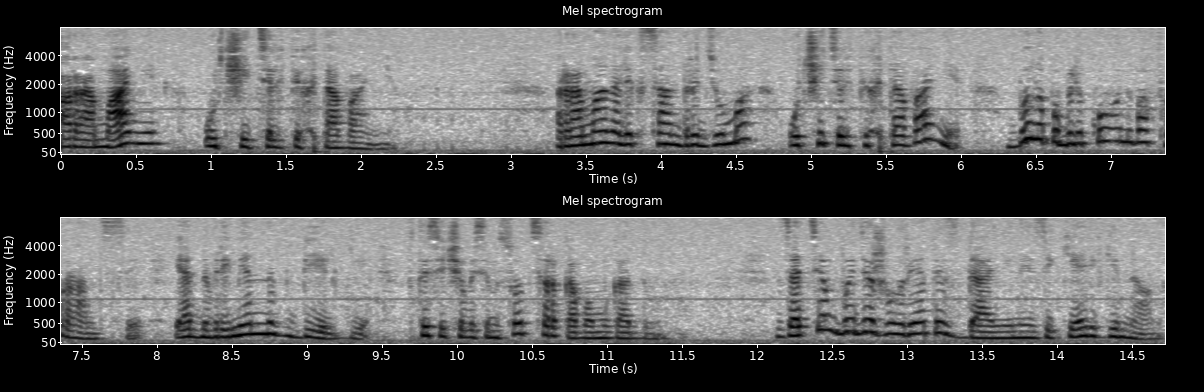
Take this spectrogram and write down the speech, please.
о романе «Учитель фехтования». Роман Александра Дюма «Учитель фехтования» был опубликован во Франции и одновременно в Бельгии в 1840 году. Затем выдержал ряд изданий на языке оригинала.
